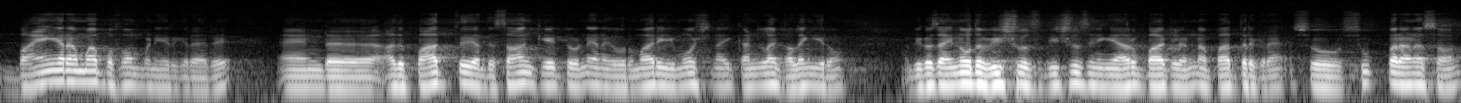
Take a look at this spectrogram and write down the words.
பயங்கரமாக பெர்ஃபார்ம் பண்ணியிருக்கிறாரு. அண்ட் uh, அது பார்த்து அந்த சாங் கேட்டோடனே எனக்கு ஒரு மாதிரி இமோஷன் ஆகி கண்ணெலாம் கலங்கிரும். Because I know the visuals visuals நீங்கள் யாரும் பார்க்கலன்னு நான் பார்த்துருக்குறேன். ஸோ சூப்பரான song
